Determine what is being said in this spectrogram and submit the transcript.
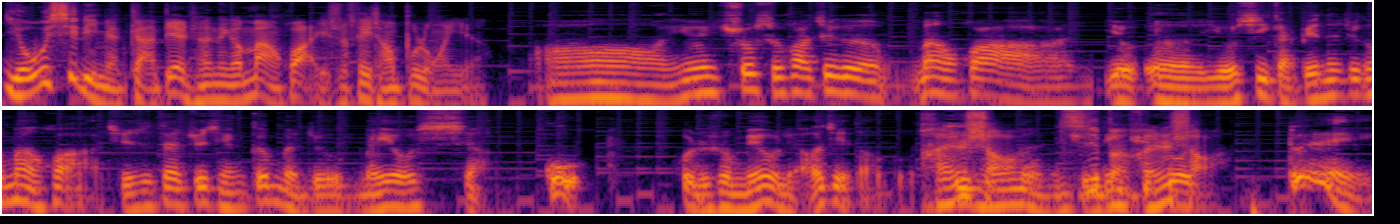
游戏里面改变成那个漫画也是非常不容易的哦。因为说实话，这个漫画有呃游戏改编的这个漫画，其实在之前根本就没有想过，或者说没有了解到过，很少，基本很少。对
